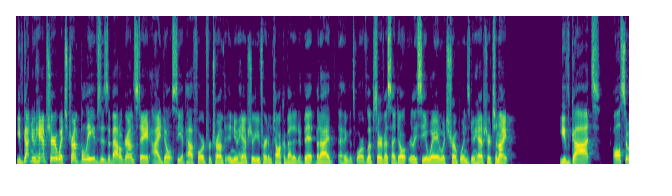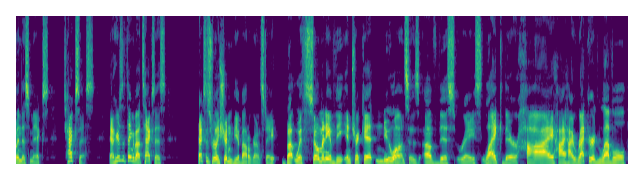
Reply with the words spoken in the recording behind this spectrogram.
You've got New Hampshire, which Trump believes is a battleground state. I don't see a path forward for Trump in New Hampshire. You've heard him talk about it a bit, but I, I think that's more of lip service. I don't really see a way in which Trump wins New Hampshire tonight. You've got also in this mix Texas. Now, here's the thing about Texas Texas really shouldn't be a battleground state, but with so many of the intricate nuances of this race, like their high, high, high record level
